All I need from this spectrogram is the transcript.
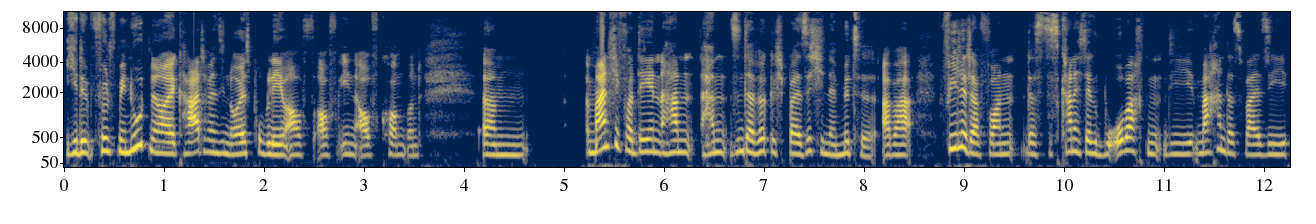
jede fünf Minuten eine neue Karte, wenn sie ein neues Problem auf auf ihnen aufkommt und ähm, Manche von denen haben, haben, sind da wirklich bei sich in der Mitte, aber viele davon, das, das kann ich sehr gut beobachten, die machen das, weil sie,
